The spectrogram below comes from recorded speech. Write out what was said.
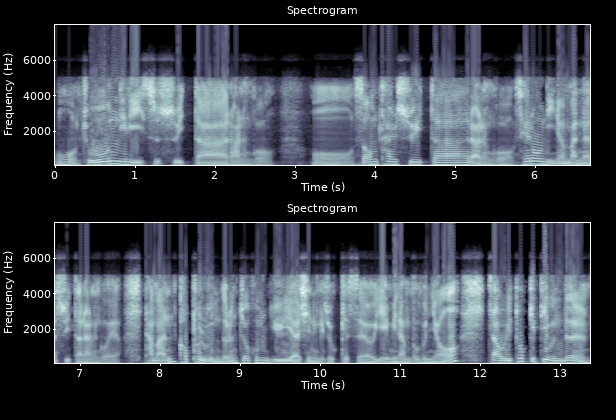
어, 좋은 일이 있을 수 있다라는 거. 어, 썸 탈 수 있다라는 거, 새로운 인연 만날 수 있다라는 거예요. 다만 커플분들은 조금 유의하시는 게 좋겠어요. 예민한 부분요. 자, 우리 토끼띠 분들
